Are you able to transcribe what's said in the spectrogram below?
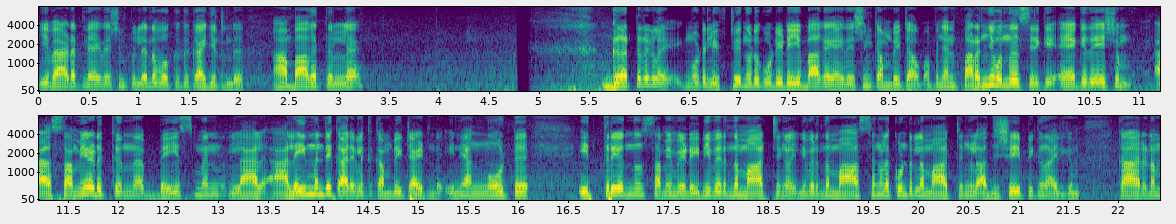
ഈ വാഡറ്റിന്റെ ഏകദേശം പില്ലറിന്റെ വർക്കൊക്കെ കഴിഞ്ഞിട്ടുണ്ട്. ആ ഭാഗത്തുള്ള ഗർട്ടറുകൾ ഇങ്ങോട്ട് ലിഫ്റ്റ് ചെയ്യുന്നതോട് കൂടിയിട്ട് ഈ ഭാഗം ഏകദേശം കംപ്ലീറ്റ് ആവും. അപ്പോൾ ഞാൻ പറഞ്ഞു വന്നത് ശരിക്കും ഏകദേശം സമയമെടുക്കുന്ന ബേസ്മെന്റ് അലൈൻമെന്റ് കാര്യങ്ങളൊക്കെ കംപ്ലീറ്റ് ആയിട്ടുണ്ട്. ഇനി അങ്ങോട്ട് ഇത്രയൊന്നും സമയം വേണ്ട. ഇനി വരുന്ന മാറ്റങ്ങൾ ഇനി വരുന്ന മാസങ്ങളെ കൊണ്ടുള്ള മാറ്റങ്ങൾ അതിശയിപ്പിക്കുന്നതായിരിക്കും. കാരണം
